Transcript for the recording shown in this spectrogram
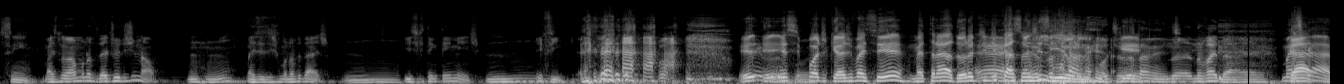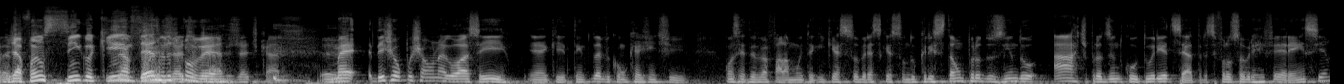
Sim. mas não é uma novidade original, Uhum. mas existe uma novidade. Hum. Isso que tem que ter em mente. Hum. Enfim, Esse podcast vai ser metralhadora de É, indicações de livros, porque Exatamente. não, vai dar. é. Mas, cara, cara, já foi uns 5 aqui em foi, 10 minutos já de conversa. cara, já de cara. É. Mas deixa eu puxar um negócio aí, é, que tem tudo a ver com o que a gente com certeza vai falar muito aqui, que é sobre essa questão do cristão produzindo arte, produzindo cultura e etc. Você falou sobre referência.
